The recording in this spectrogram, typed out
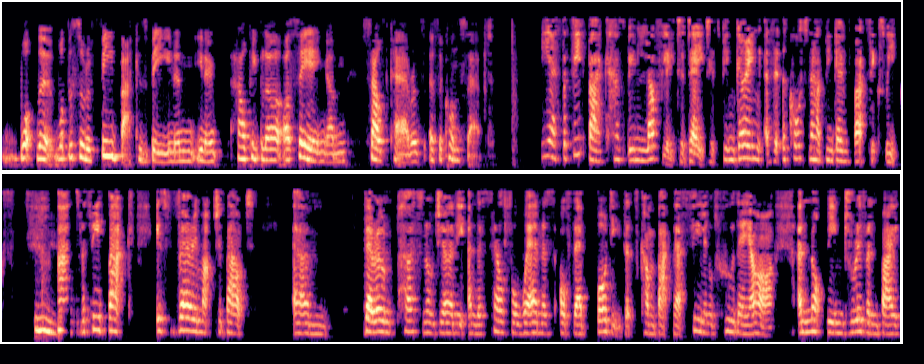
what the, what the sort of feedback feedback has been and, you know, how people are, are seeing um, self-care as, as a concept. Yes, the feedback has been lovely to date. It's been going, the course now has been going for about six weeks. Mm. And the feedback is very much about um, their own personal journey and the self-awareness of their body that's come back, their feeling of who they are and not being driven by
